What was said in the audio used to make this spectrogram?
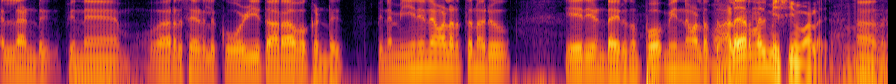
എല്ലാം ഉണ്ട്. പിന്നെ വേറൊരു സൈഡിൽ കോഴി താറാവൊക്കെ ഉണ്ട്. പിന്നെ മീനിനെ വളർത്തുന്ന ഒരു ഏരിയ ഉണ്ടായിരുന്നു. ഇപ്പോൾ മീനിനെ വളർത്തുന്ന. വാൾ പറഞ്ഞാൽ മെഷീൻ വാൾ. അതെ.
